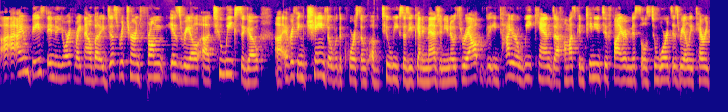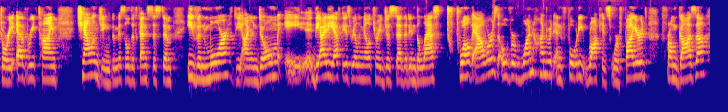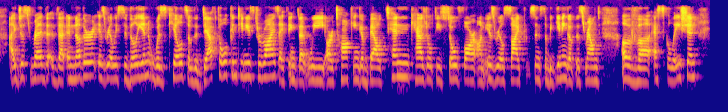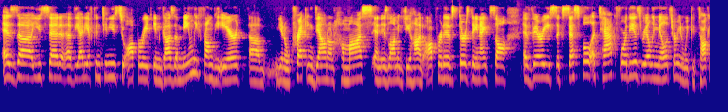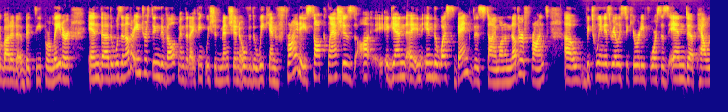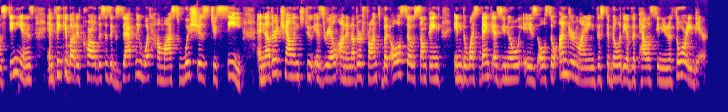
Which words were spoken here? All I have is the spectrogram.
I, I, am based in New York right now, but I just returned from Israel uh, two weeks ago. Uh, everything changed over the course of, of, two weeks, as you can imagine. You know, throughout the entire weekend, uh, Hamas continued to fire missiles towards Israeli territory every time challenging the missile defense system even more. The Iron Dome, a, the IDF, the Israeli military, just said that in the last 12 hours, over 140 rockets were fired from Gaza. I just read that another Israeli civilian was killed, so the death toll continues to rise. I think that we are talking about 10 casualties so far on Israel's side since the beginning of this round of uh, escalation. As uh, you said, uh, the IDF continues to operate in Gaza mainly from the air, um, you know, cracking down on Hamas and Islamic Jihad operatives. Thursday night saw a very successful attack for the Israeli military, and we could talk about it a bit deeper later. And uh, there was another interesting development that I think we should mention over the weekend. Friday saw clashes uh, again in, in, the West Bank this time on another front uh, between Israeli security forces and uh, Palestinians. And think about it, Carl, this is exactly what Hamas wishes to see. Another challenge to Israel on another front, but also something in the West Bank, as you know, is also undermining the stability of the Palestinian Authority there.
